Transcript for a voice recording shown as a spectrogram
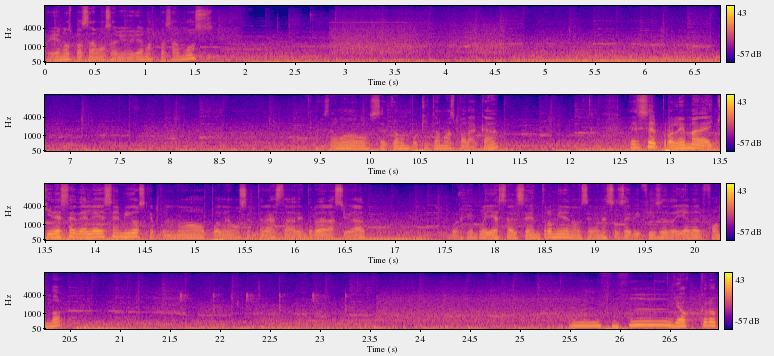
Pero ya nos pasamos, amigo, ya nos pasamos. Estamos vamos a acercar un poquito más para acá. Ese es el problema de aquí de ese DLS, amigos, que pues no podemos entrar hasta dentro de la ciudad. Por ejemplo, ya está el centro, miren donde se ven esos edificios de allá del fondo. Yo creo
